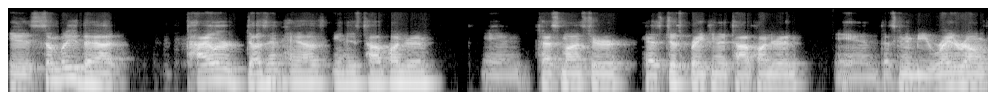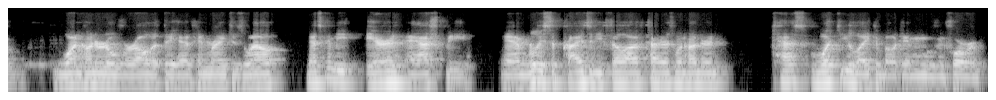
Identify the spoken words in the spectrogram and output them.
is somebody that Tyler doesn't have in his top 100, and Test Monster has just breaking the top 100, and that's going to be right around 100 overall that they have him ranked as well. That's going to be Aaron Ashby. And I'm really surprised that he fell out of Tyler's 100. Tess, what do you like about him moving forward?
